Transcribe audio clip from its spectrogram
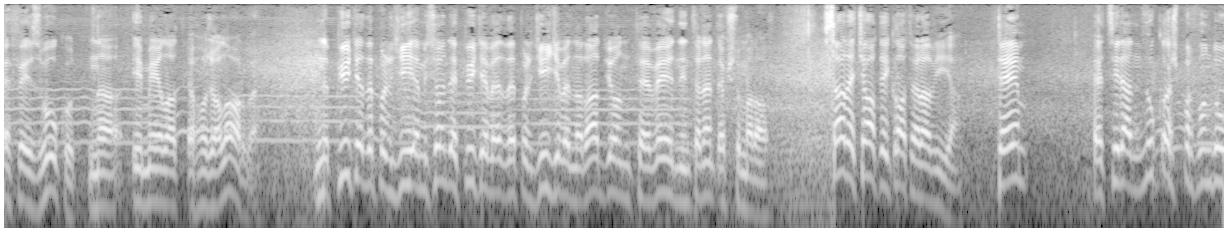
e Facebookut, në e-mailat e hoxhallarëve, në pyetje dhe përgjigje, emisionet e pyetjeve dhe përgjigjeve në radio, në TV, në internet e kështu me radhë. Sa reqate i ka teravia? Temë, e cila nuk është përfundu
